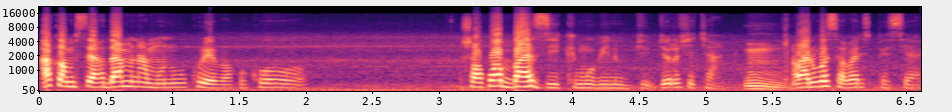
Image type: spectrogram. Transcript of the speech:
Ariko Amsterdam nta muntu ukureba kuko ushobora kuba basic mu bintu by- byoroshye cyane. Mm. abantu bose baba ari special.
